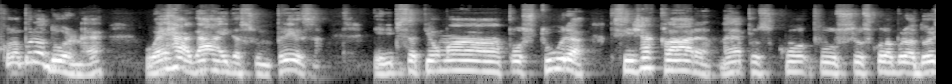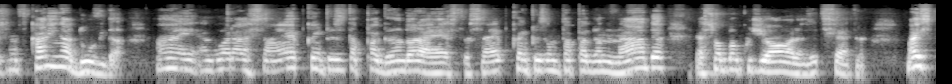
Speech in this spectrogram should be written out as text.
colaborador, né? O RH aí da sua empresa, ele precisa ter uma postura que seja clara, né, para os seus colaboradores não ficarem na dúvida. Ah, agora essa época a empresa está pagando hora extra, essa época a empresa não está pagando nada, é só banco de horas, etc. Mas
